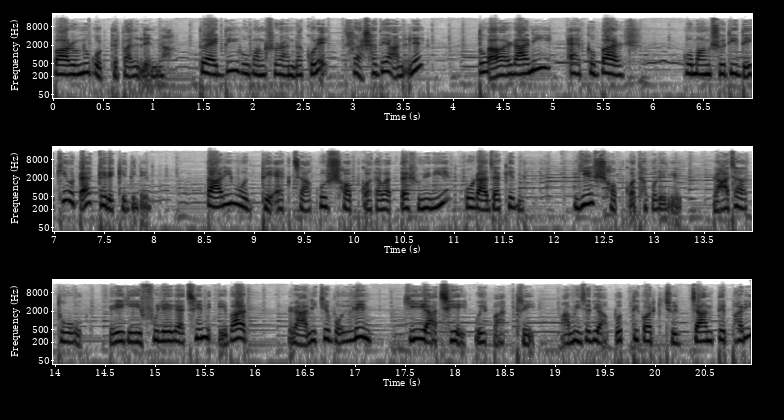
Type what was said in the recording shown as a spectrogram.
বারণও করতে পারলেন না। তো একদিন গোমাংস রান্না করে প্রাসাদে আনলেন। তো রানী একবার গোমাংসটি দেখে ওটা রেখে দিলেন। তারই মধ্যে এক চাকর সব কথাবার্তা শুনে নিয়ে ও রাজাকে গিয়ে সব কথা বলে দিলেন রাজা, তো রেগে ফুলে গেছেন এবার? রানীকে বললেন, কি আছে ওই পাত্রে? আমি যদি আপত্তিকর কিছু জানতে পারি,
